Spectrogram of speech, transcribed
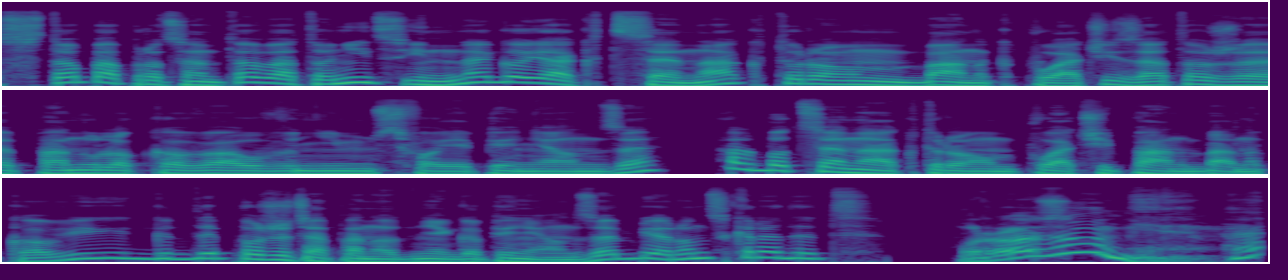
stopa procentowa to nic innego jak cena, którą bank płaci za to, że pan ulokował w nim swoje pieniądze, albo cena, którą płaci pan bankowi, gdy pożycza pan od niego pieniądze, biorąc kredyt. Rozumiem. E?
